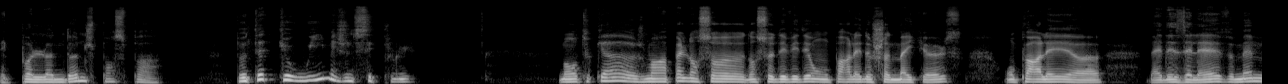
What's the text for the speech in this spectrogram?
mais Paul London, je pense pas. Peut-être que oui, mais je ne sais plus. Mais en tout cas, je me rappelle dans ce, dans ce DVD, on parlait de Shawn Michaels, on parlait ben, des élèves, même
